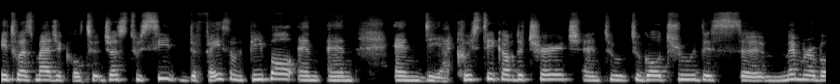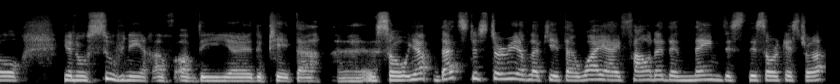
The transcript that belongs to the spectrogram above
It was magical to just to see the face of the people and and and the acoustic of the church and to to go through this uh, memorable, you know, souvenir of of the uh, the Pietà. Uh, so yeah, that's the story of La Pietà. Why I founded and named this this orchestra,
